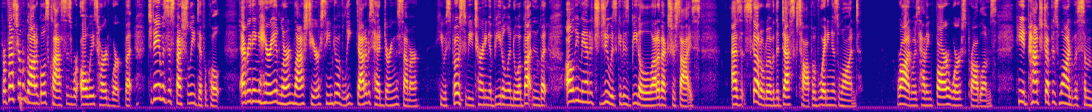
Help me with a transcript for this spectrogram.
Professor McGonagall's classes were always hard work, but today was especially difficult. Everything Harry had learned last year seemed to have leaked out of his head during the summer. He was supposed to be turning a beetle into a button, but all he managed to do was give his beetle a lot of exercise as it scuttled over the desktop, avoiding his wand. Ron was having far worse problems. He had patched up his wand with some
